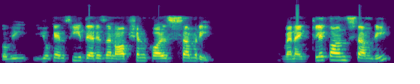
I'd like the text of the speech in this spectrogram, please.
So we, you can see there is an option called summary. When I click on summary,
